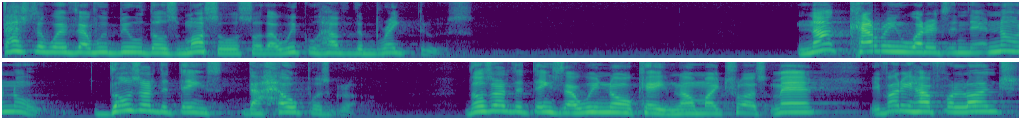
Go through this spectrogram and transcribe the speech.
That's the way that we build those muscles so that we could have the breakthroughs. Not carrying what is in there. No, no. Those are the things that help us grow. Those are the things that we know, okay, now my trust. Man, if I didn't have for lunch,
